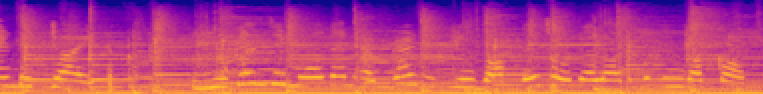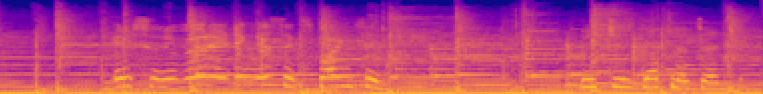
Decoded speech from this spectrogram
and enjoy it. You can see more than 100 reviews of this hotel on booking.com. Its review rating is 6.6 which is the pleasant.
